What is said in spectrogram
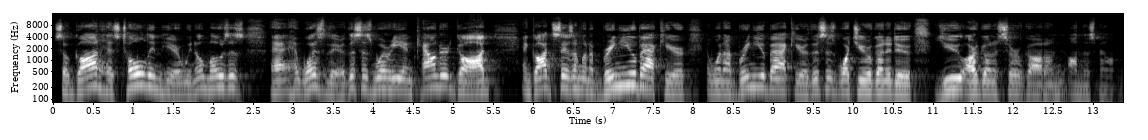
So God has told him here, we know Moses uh, was there. This is where he encountered God. And God says, I'm going to bring you back here. And when I bring you back here, this is what you're going to do. You are going to serve God on, on this mountain.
